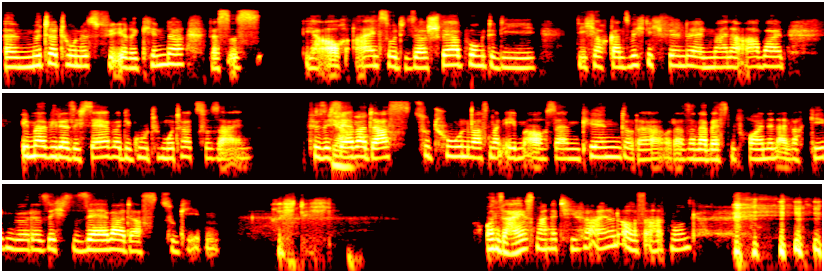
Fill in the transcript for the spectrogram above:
Äh, Mütter tun es für ihre Kinder. Das ist ja auch eins so dieser Schwerpunkte, die, die ich auch ganz wichtig finde in meiner Arbeit, immer wieder sich selber die gute Mutter zu sein für sich Ja. selber das zu tun, was man eben auch seinem Kind oder, oder seiner besten Freundin einfach geben würde, sich selber das zu geben. Richtig. Und sei es mal eine tiefe Ein- und Ausatmung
